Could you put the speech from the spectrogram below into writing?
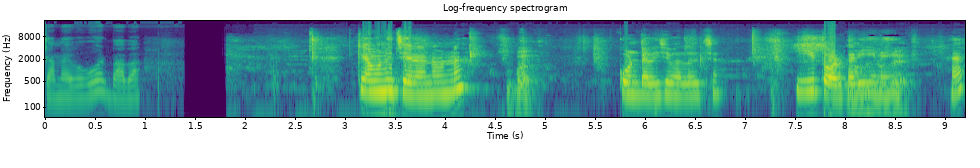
জামাই বাবু আর বাবা। কেমন হয়েছে রান্না বান্না? সুপার। কোনটা বেশি ভালো হচ্ছে কি তরকারি নেই। হ্যাঁ?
